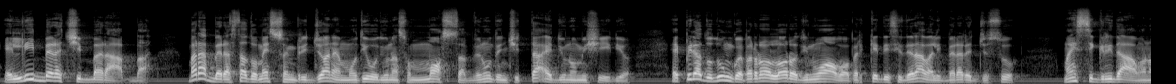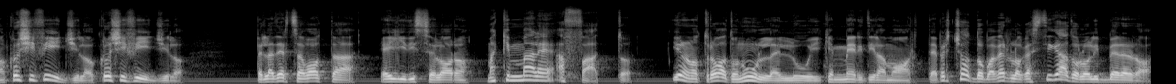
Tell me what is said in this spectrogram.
e liberaci Barabba. Barabba era stato messo in prigione a motivo di una sommossa avvenuta in città e di un omicidio. E Pilato dunque parlò loro di nuovo perché desiderava liberare Gesù. Ma essi gridavano: Crocifiggilo, crocifiggilo. Per la terza volta egli disse loro: Ma che male ha fatto? Io non ho trovato nulla in lui che meriti la morte, perciò dopo averlo castigato lo libererò.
